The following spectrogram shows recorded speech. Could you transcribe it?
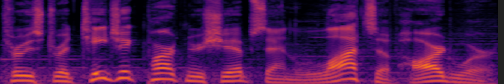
through strategic partnerships and lots of hard work.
